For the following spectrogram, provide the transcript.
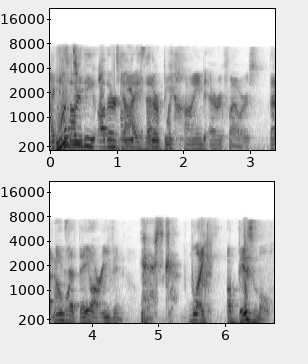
I can Who tell are you- the other guys the that other are point- behind Ereck Flowers? That No means one. that they are even like abysmal.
